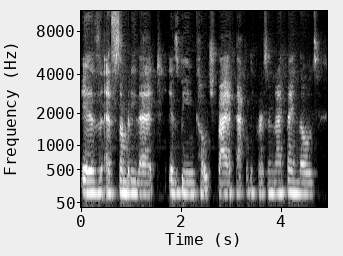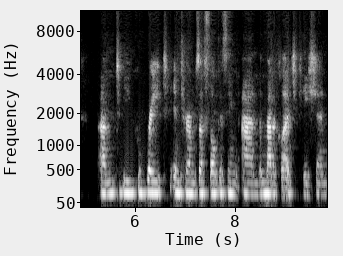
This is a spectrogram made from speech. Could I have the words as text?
is as somebody that is being coached by a faculty person. And I find those um, to be great in terms of focusing on the medical education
